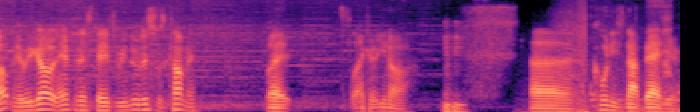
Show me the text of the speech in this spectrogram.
oh, here we go, infinite stage. We knew this was coming, but like you know, mm-hmm. uh, Cooney's not bad here.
